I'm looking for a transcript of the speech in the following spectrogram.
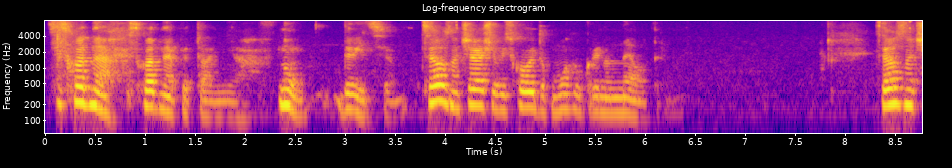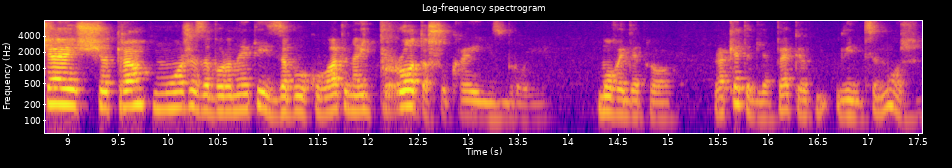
Це складне, складне питання. Ну, дивіться, це означає, що військової допомоги Україна не отримає. Це означає, що Трамп може заборонити і заблокувати навіть продаж Україні зброї. Мова йде про ракети для Петріот, він це може.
